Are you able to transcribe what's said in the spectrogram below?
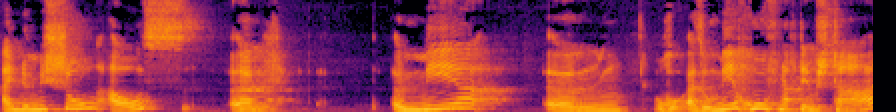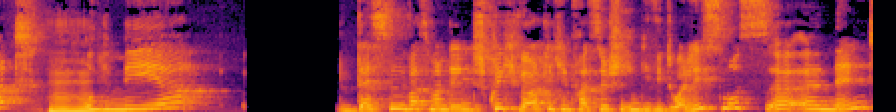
eine Mischung aus äh, mehr ähm, also mehr Ruf nach dem Staat mhm. und mehr dessen, was man den sprichwörtlichen französischen Individualismus äh, äh, nennt.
